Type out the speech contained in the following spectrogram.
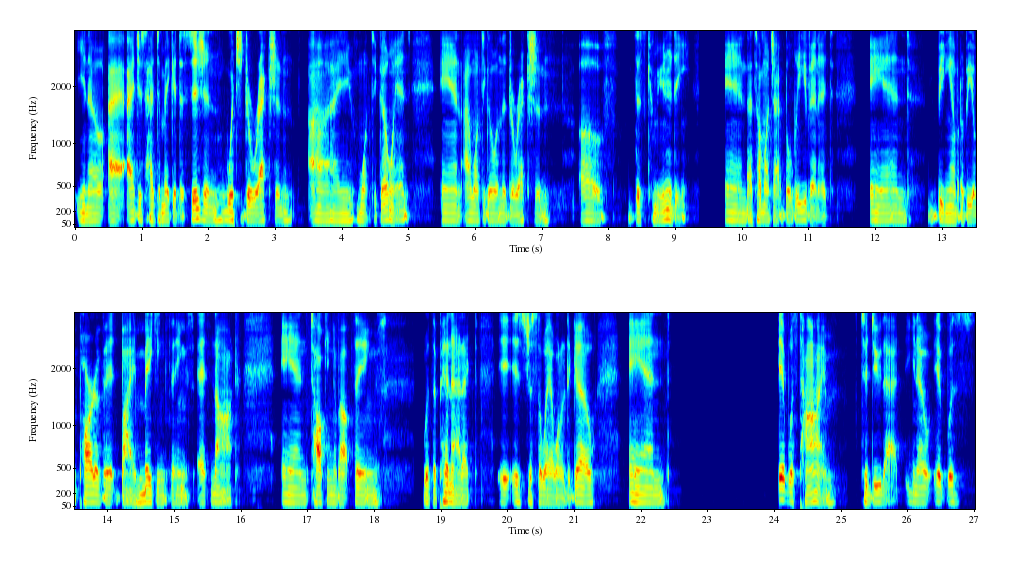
you know, I, I just had to make a decision which direction I want to go in, and I want to go in the direction of this community, and that's how much I believe in it, and being able to be a part of it by making things at Nock and talking about things with the pen addict is just the way I wanted to go. And it was time to do that. You know, it was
